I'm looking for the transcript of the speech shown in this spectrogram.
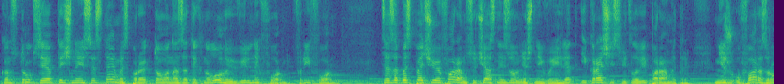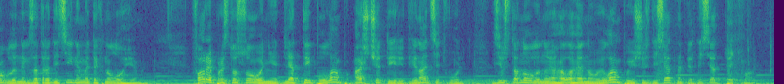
Конструкція оптичної системи спроєктована за технологією вільних форм Freeform. Це забезпечує фарам сучасний зовнішній вигляд і кращі світлові параметри, ніж у фар, зроблених за традиційними технологіями. Фари пристосовані для типу ламп H4 12 вольт зі встановленою галогеновою лампою 60 на 55 Вт.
